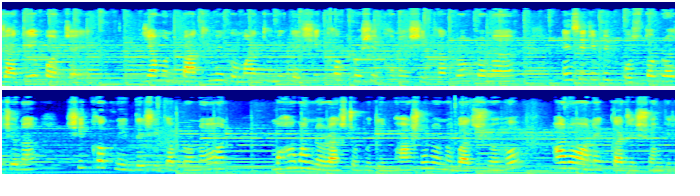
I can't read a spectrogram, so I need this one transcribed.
জাতীয় পর্যায়ে যেমন প্রাথমিক ও মাধ্যমিকের শিক্ষক প্রশিক্ষণের শিক্ষাক্রম প্রণয়ন এনসিটিপি পুস্তক রচনা, শিক্ষক নির্দেশিকা প্রণয়ন, মহামান্য রাষ্ট্রপতির ভাষণ অনুবাদ সহ আরও অনেক কাজের সঙ্গে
